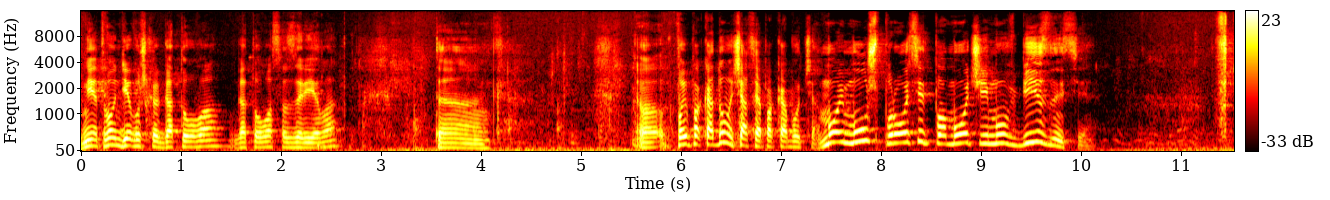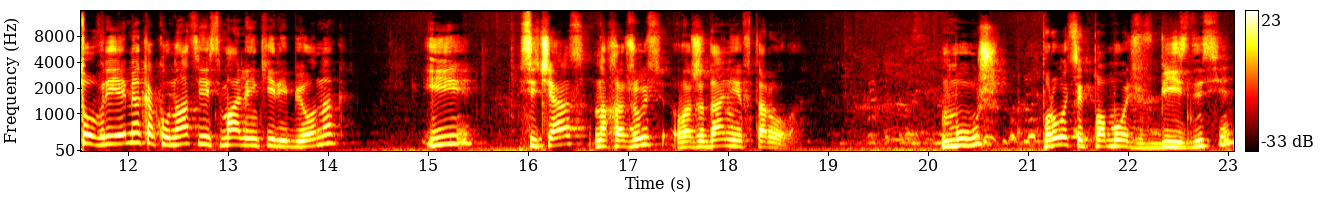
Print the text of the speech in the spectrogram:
Нет, вон девушка готова, готова, созрела. Так. Э, вы пока думаете, сейчас я пока буду. Мой муж просит помочь ему в бизнесе. В то время, как у нас есть маленький ребенок, и сейчас нахожусь в ожидании второго. Муж просит помочь в бизнесе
